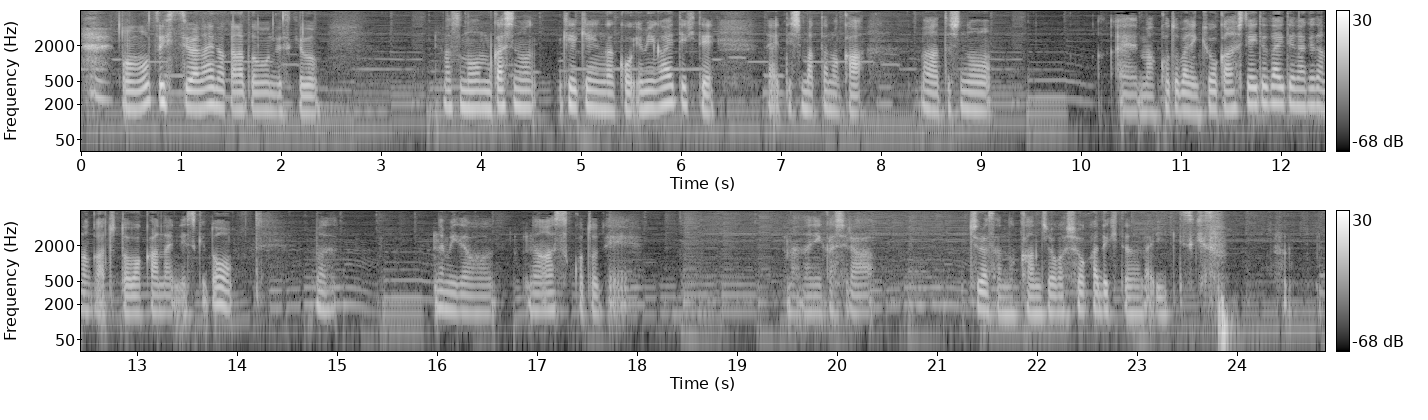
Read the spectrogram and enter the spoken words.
もう持つ必要はないのかなと思うんですけど、まあ、その昔の経験がこう蘇ってきて泣いてしまったのかまあ私のえーまあ、言葉に共感していただいて泣けたのかちょっとわからないんですけど、まあ、涙を流すことで、まあ、何かしらチュラさんの感情が消化できたならいいですけど、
